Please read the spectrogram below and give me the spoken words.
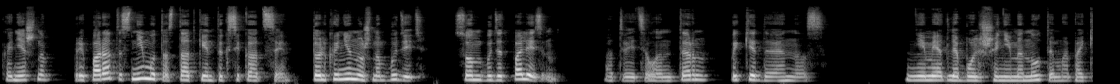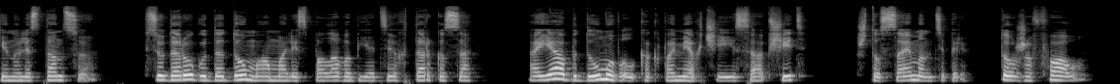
«Конечно, Препараты снимут остатки интоксикации. Только не нужно будить. Сон будет полезен», – ответил интерн, покидая нас. Немедля больше ни минуты мы покинули станцию. Всю дорогу до дома Амали спала в объятиях Таркаса, а я обдумывал, как помягче ей сообщить, что Саймон теперь тоже Фау.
